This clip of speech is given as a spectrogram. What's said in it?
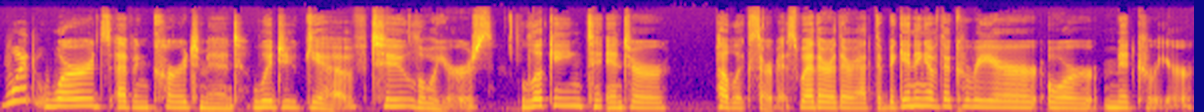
What words of encouragement would you give to lawyers looking to enter public service, whether they're at the beginning of their career or mid career?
